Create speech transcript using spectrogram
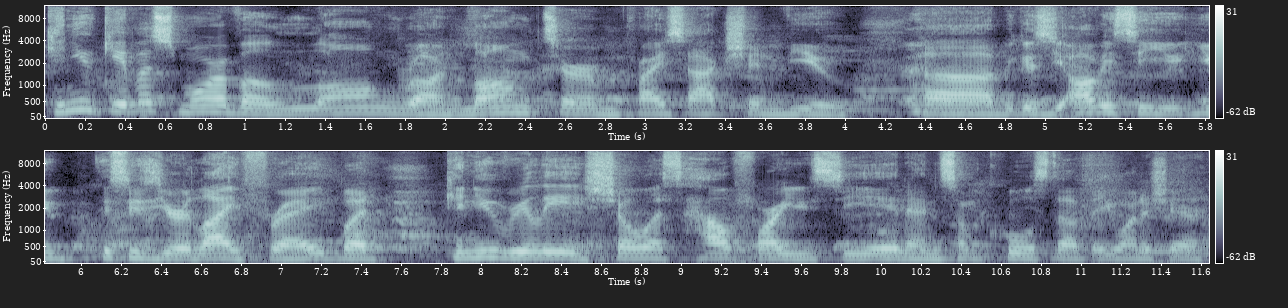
can you give us more of a long run, long term price action view? Uh, because obviously, you, you this is your life, right? But can you really show us how far you see it and some cool stuff that you want to share?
